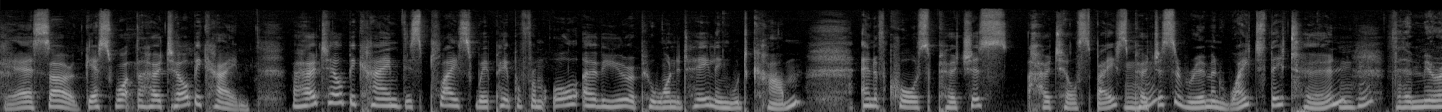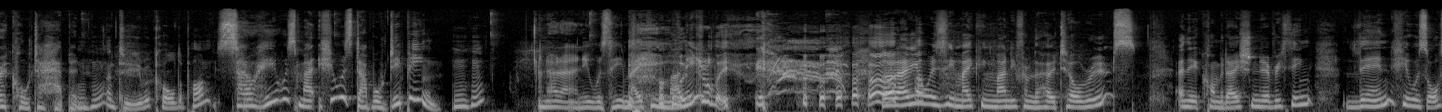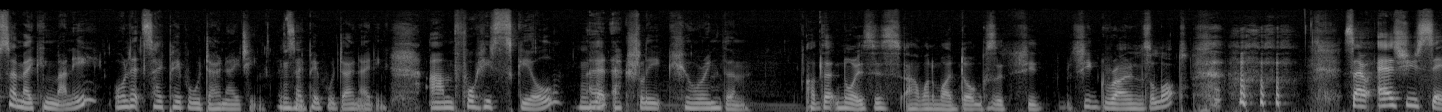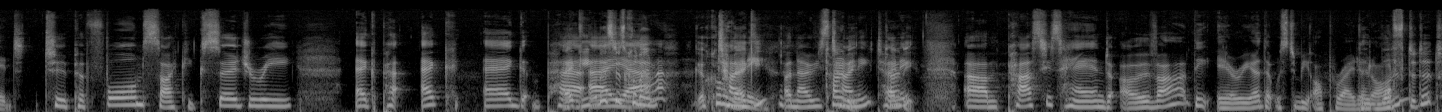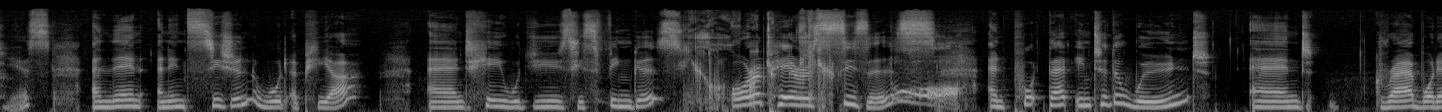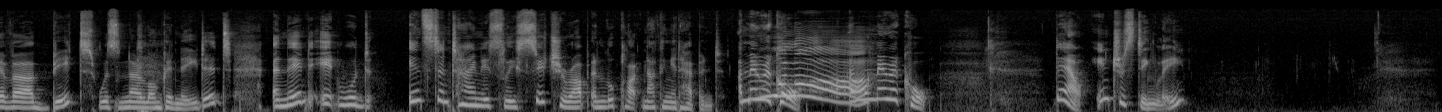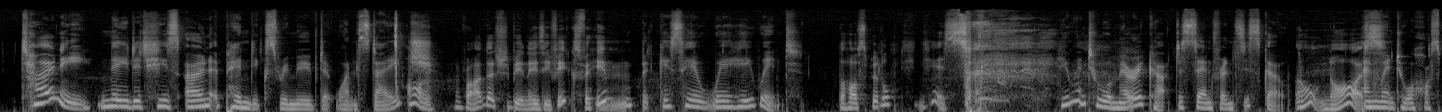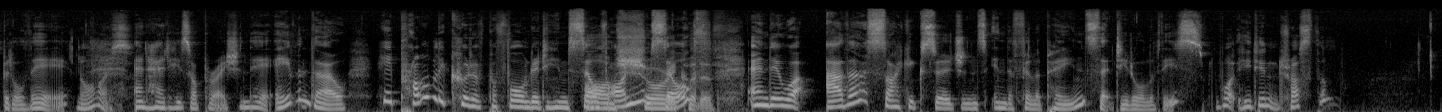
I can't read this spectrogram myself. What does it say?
Yeah, so guess what the hotel became? The hotel became this place where people from all over Europe who wanted healing would come and, of course, purchase hotel space, purchase a room, and wait their turn for the miracle to happen. Mhm, until you were called upon. So he was ma- he was double dipping. Mm-hmm. Not only was he making money, Literally. not only was he making money from the hotel rooms and the accommodation and everything, then he was also making money, or let's say people were donating. Let's say people were donating um, for his skill at actually curing them. Oh, that noise is uh, one of my dogs. That she she groans a lot. So, as you said, to perform psychic surgery, agpa, ag, agpa, Aggie? Let's just call him- call him Tony. Aggie. I know he's Tony. Tony. Tony. Tony. Um, pass his hand over the area that was to be operated They on. wafted it. Yes. And then an incision would appear and he would use his fingers or a pair of scissors oh. and put that into the wound and grab whatever bit was no longer needed. And then it would instantaneously suture up and look like nothing had happened. A miracle. La-la. A miracle. Now, interestingly, Tony needed his own appendix removed at one stage. Oh, right. That should be an easy fix for him. Mm, But guess here where he went? The hospital. Yes. he went to America, to San Francisco, Oh, nice. and went to a hospital there Nice. and had his operation there, even though he probably could have performed it himself Oh, on sure he himself. could have. And there were other psychic surgeons in the Philippines that did all of this. What? He didn't trust them.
